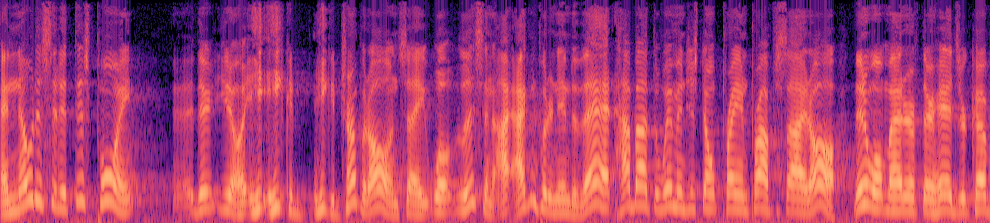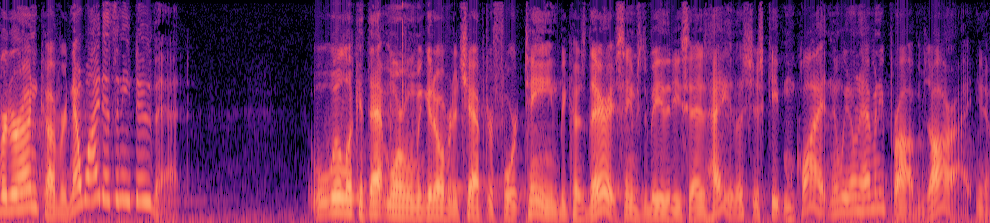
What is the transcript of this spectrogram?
And notice that at this point, uh, there, you know, he, he, could, he could trump it all and say, well, listen, I, I can put an end to that. How about the women just don't pray and prophesy at all? Then it won't matter if their heads are covered or uncovered. Now, why doesn't he do that? We'll look at that more when we get over to chapter 14 because there it seems to be that he says, hey, let's just keep them quiet and then we don't have any problems. All right, you know.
